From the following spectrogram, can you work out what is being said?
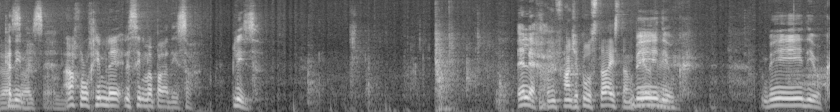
ואז קדימה. הישראלי. אנחנו הולכים לסינמה פרדיסו. פליז. אליך. במבחן של קורס טיס, אתה מכיר זה? בדיוק. בדיוק.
